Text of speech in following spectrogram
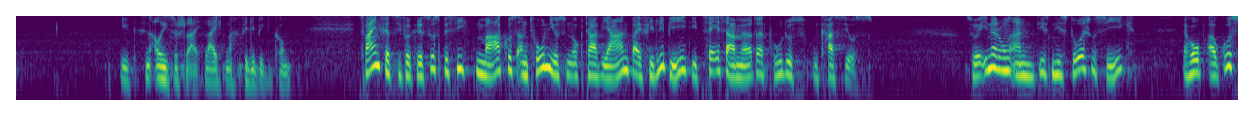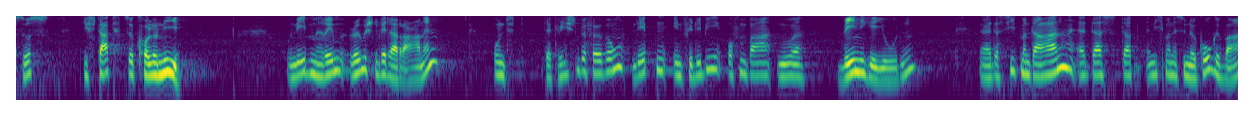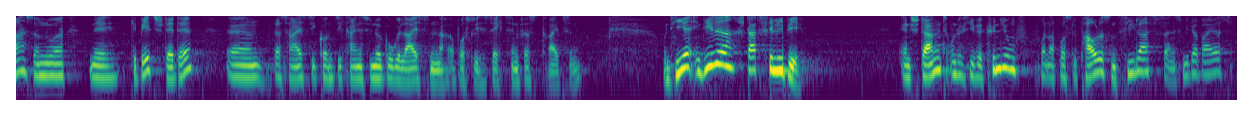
Die sind auch nicht so leicht nach Philippi gekommen. 42 vor Christus besiegten Marcus Antonius und Octavian bei Philippi die Cäsarmörder Brutus und Cassius. Zur Erinnerung an diesen historischen Sieg erhob Augustus die Stadt zur Kolonie. Und neben römischen Veteranen und der griechischen Bevölkerung lebten in Philippi offenbar nur wenige Juden, äh, das sieht man daran, äh, dass dort nicht mal eine Synagoge war, sondern nur eine Gebetsstätte. Äh, das heißt, sie konnten sich keine Synagoge leisten nach Apostel 16, Vers 13. Und hier in dieser Stadt Philippi entstand unter die Verkündigung von Apostel Paulus und Silas, seines Mitarbeiters,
